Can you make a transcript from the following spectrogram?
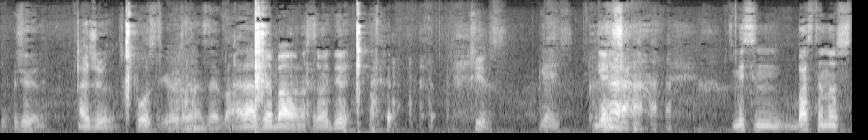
to? živjeli. Aj, živim. Pusti ga, još da nas A zajebava. da, zajebava nas ovaj direktor. Cheers. Gays. Mislim, basta nas,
